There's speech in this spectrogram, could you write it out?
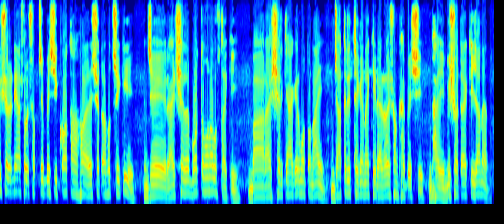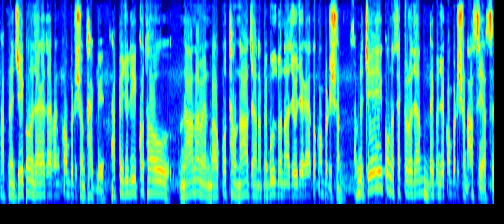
বিষয়টা নিয়ে আসলে সবচেয়ে বেশি কথা হয়, সেটা হচ্ছে কি, যে রাইড শেয়ারের বর্তমান অবস্থা কি? বা রাইড শেয়ার কি আগের মতো নাই? যাত্রীর থেকে নাকি রাইডারের সংখ্যা বেশি? ভাই, বিষয়টা কি জানেন? আপনি যে কোনো জায়গায় যাবেন কম্পিটিশন থাকবে। আপনি যদি কোথাও না নামেন বা কোথাও না যান, আপনি বুঝবেন না যে ওই জায়গায় এত কম্পিটিশন আপনি যে কোনো সেক্টরে যান, দেখবেন যে কম্পিটিশন আছে আছে।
